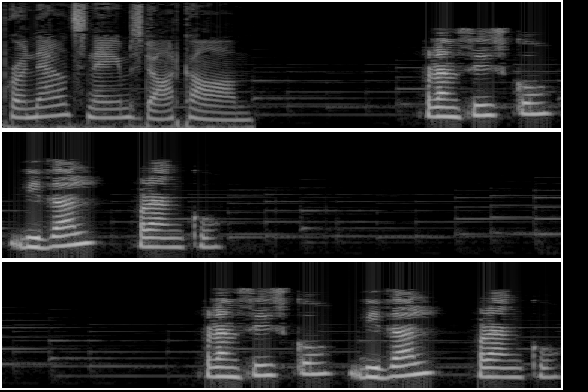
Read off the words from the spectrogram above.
pronouncenames.com. Francisco Vidal Franco. Francisco Vidal Franco.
